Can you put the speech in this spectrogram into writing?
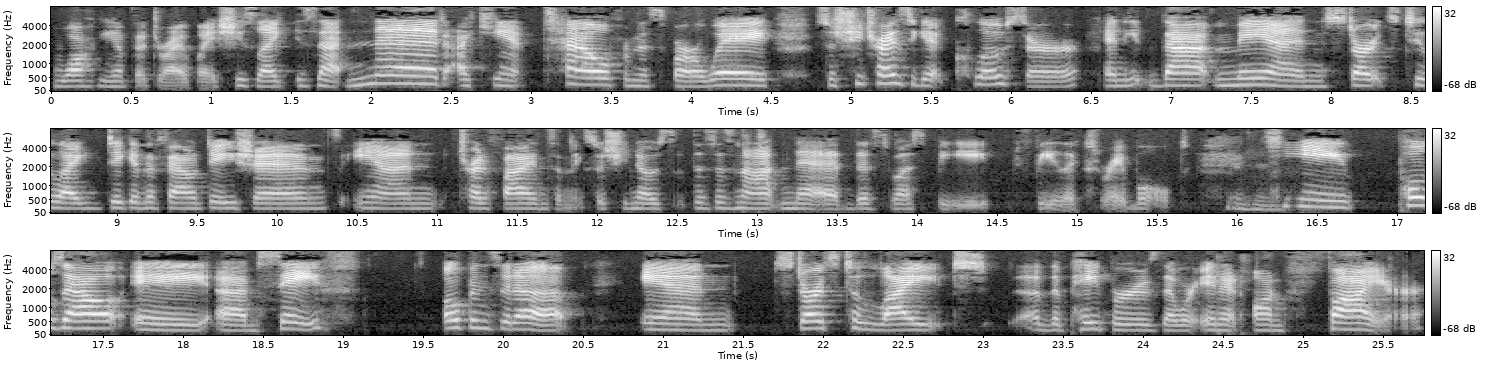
walking up the driveway. She's like, Is that Ned? I can't tell from this far away. So she tries to get closer, and he- that man starts to like dig in the foundations and try to find something. So she knows that this is not Ned. This must be Felix Raybolt. Mhm. He pulls out a um, safe, opens it up, and starts to light uh, the papers that were in it on fire.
